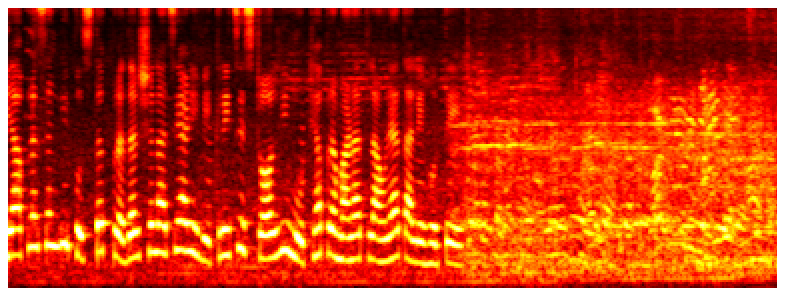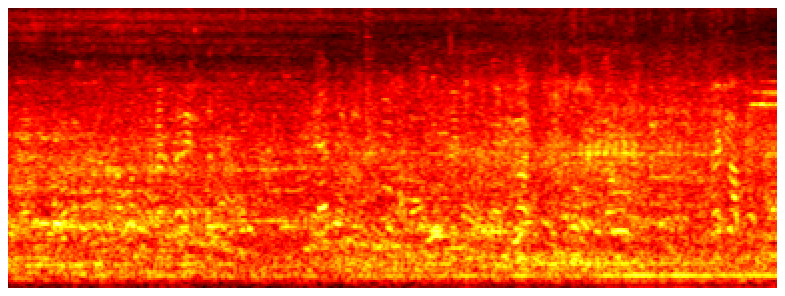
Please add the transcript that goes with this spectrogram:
याप्रसंगी पुस्तक प्रदर्शनाचे आणि विक्रीचे स्टॉलही मोठ्या प्रमाणात लावण्यात आले होते. Gracias.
